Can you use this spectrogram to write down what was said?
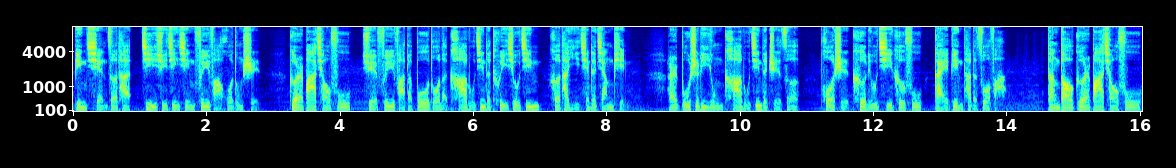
并谴责他继续进行非法活动时，戈尔巴乔夫却非法地剥夺了卡鲁金的退休金和他以前的奖品，而不是利用卡鲁金的指责迫使克留奇科夫改变他的做法。等到戈尔巴乔夫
